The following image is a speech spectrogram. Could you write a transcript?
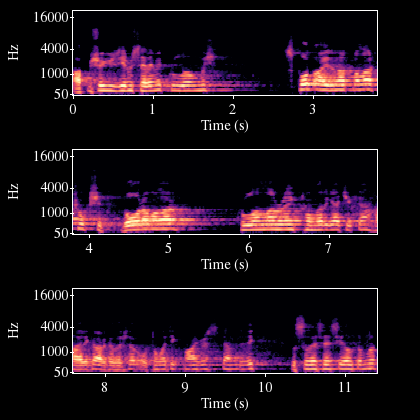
60'a 120 seramik kullanılmış. Spot aydınlatmalar çok şık. Doğramalar, kullanılan renk tonları gerçekten harika arkadaşlar. Otomatik panjur sistem dedik. Isı ve ses yalıtımlı.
